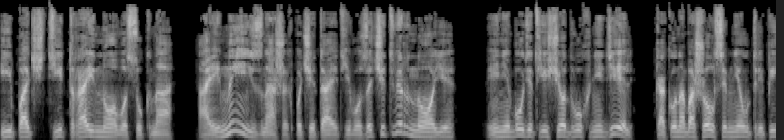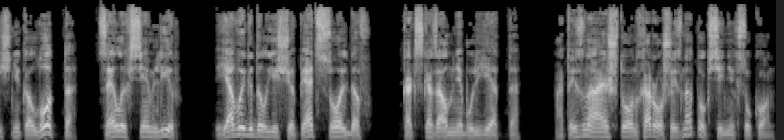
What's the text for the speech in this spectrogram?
и почти тройного сукна, а иные из наших почитают его за четверное. И не будет еще двух недель, как он обошелся мне у трепичника Лотта целых семь лир. Я выгадал еще пять сольдов, как сказал мне Бульетта. А ты знаешь, что он хороший знаток синих сукон.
